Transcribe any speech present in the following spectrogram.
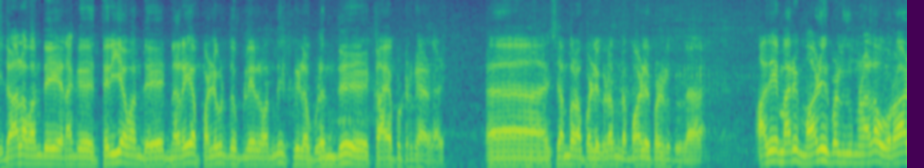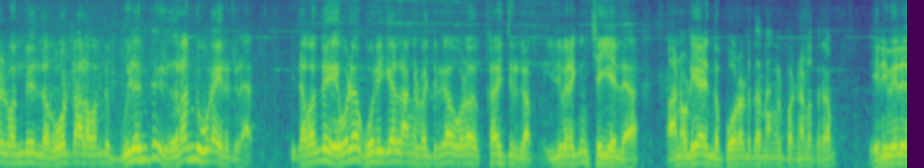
இதால் வந்து எனக்கு தெரிய வந்து நிறைய பள்ளிக்கூடத்து பிள்ளைகள் வந்து கீழே விழுந்து காயப்பட்டிருக்கார்கள். செம்பரா பள்ளிக்கூடம் இந்த மாளிகை பள்ளிக்கூடத்தில் அதே மாதிரி மாளிகை பள்ளிக்கூடம் முன்னால் ஒரு ஆள் வந்து இந்த ரோட்டால் வந்து விழுந்து இறந்து கூட இருக்கிறார். இதை வந்து எவ்வளோ கோரிக்கைகள் நாங்கள் வச்சிருக்கோம் எவ்வளோ கழிச்சிருக்கோம் இது வரைக்கும் செய்யலை. ஆனோடைய இந்த போராட்டத்தை நாங்கள் இப்போ நடத்துகிறோம் இனிமேல்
